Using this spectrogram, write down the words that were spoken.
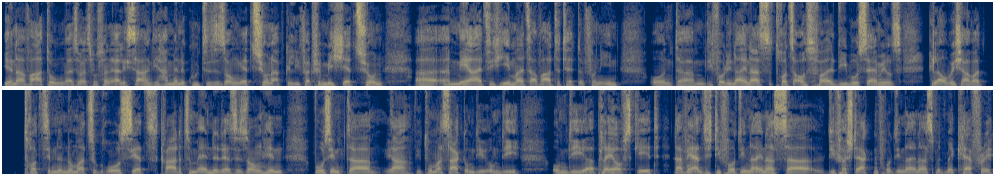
ihren Erwartungen. Also das muss man ehrlich sagen, die haben ja eine gute Saison jetzt schon abgeliefert. Für mich jetzt schon äh, mehr, als ich jemals erwartet hätte von ihnen. Und ähm, die 49ers, trotz Ausfall Debo Samuels, glaube ich aber trotzdem eine Nummer zu groß jetzt gerade zum Ende der Saison hin, wo es eben da, ja, wie Thomas sagt, um die, um die um die uh, Playoffs geht, da werden sich die 49ers, uh, äh, die verstärkten 49ers mit McCaffrey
